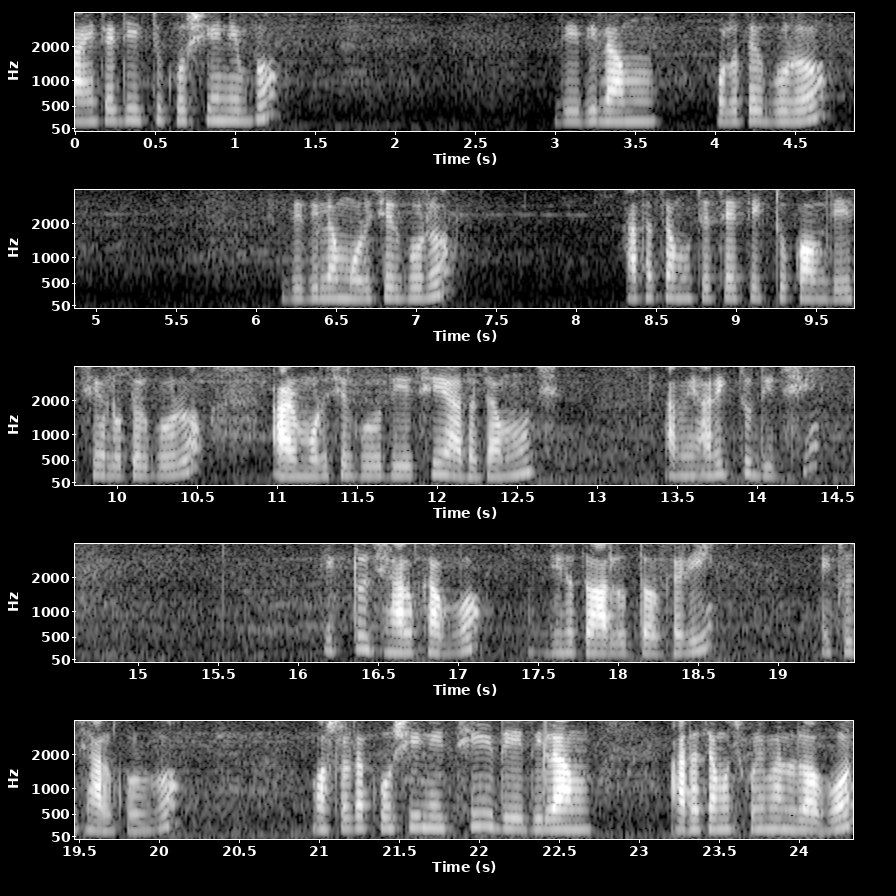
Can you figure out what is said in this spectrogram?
পানিটা দিয়ে একটু কষিয়ে নেব। দিয়ে দিলাম হলুদের গুঁড়ো, দিয়ে দিলাম মরিচের গুঁড়ো। আধা চামচের চাইতে একটু কম দিয়েছি হলুদের গুঁড়ো আর মরিচের গুঁড়ো দিয়েছি আধা চামচ। আমি আরেকটু দিচ্ছি। একটু ঝাল খাব, যেহেতু আলুর তরকারি, একটু ঝাল করব। মশলাটা কষিয়ে নিচ্ছি, দিয়ে দিলাম আধা চামচ পরিমাণ লবণ।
